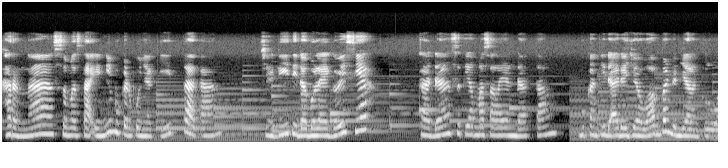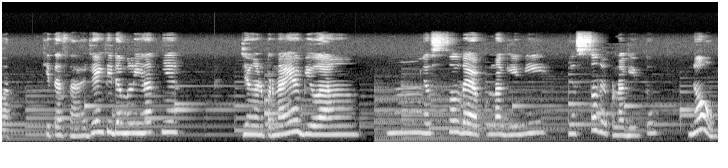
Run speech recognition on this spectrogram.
karena semesta ini bukan punya kita kan. Jadi tidak boleh egois ya. Kadang setiap masalah yang datang bukan tidak ada jawaban dan jalan keluar. Kita saja yang tidak melihatnya. Jangan pernah ya bilang, hmm, nyesel deh pernah gini, nyesel deh pernah gitu. No.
